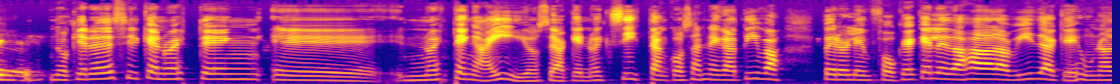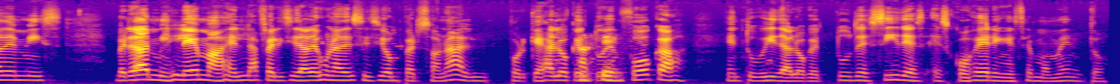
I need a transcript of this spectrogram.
Eh, no quiere decir que no estén eh, no estén ahí, o sea, que no existan cosas negativas, pero el enfoque que le das a la vida, que es una de mis ¿verdad? Mis lemas es la felicidad es una decisión personal, porque es a lo que tú enfocas en tu vida, lo que tú decides escoger en ese momento.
